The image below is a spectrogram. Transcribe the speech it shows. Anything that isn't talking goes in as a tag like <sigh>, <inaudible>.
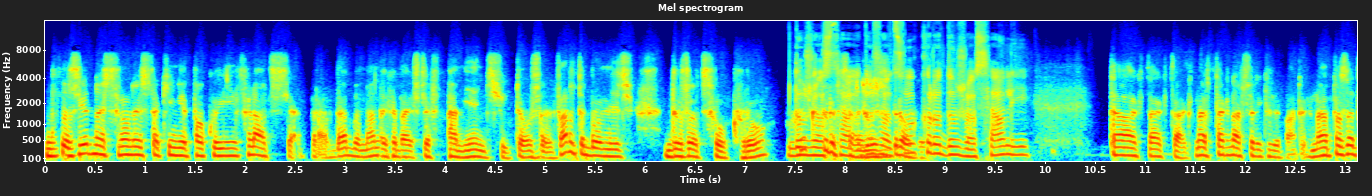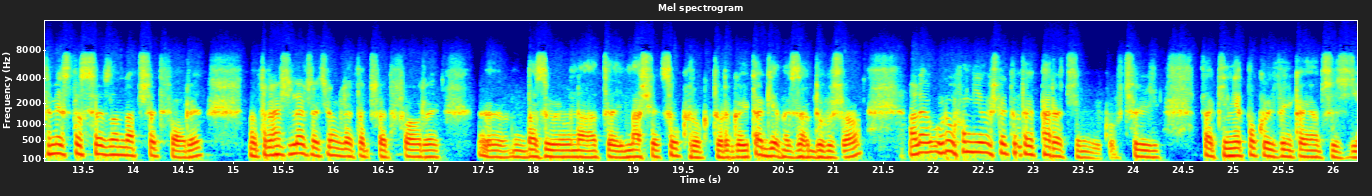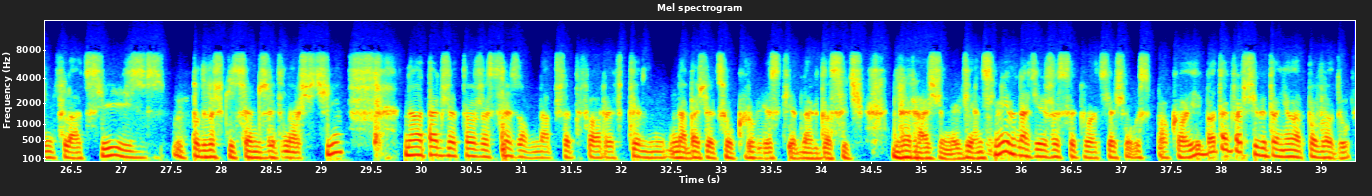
no to z jednej strony jest taki niepokój i inflacja, prawda? Bo mamy chyba jeszcze w pamięci to, że warto było mieć dużo cukru. Dużo, so, dużo cukru, dużo soli. Tak, tak, tak. Na, tak na wszelki wypadek. No a poza tym jest to sezon na przetwory. No trochę źle, że ciągle te przetwory y, bazują na tej masie cukru, którego i tak jemy za dużo, ale uruchomiło się tutaj parę czynników, czyli taki niepokój wynikający z inflacji i z podwyżki cen żywności, no a także to, że sezon na przetwory, w tym na bazie cukru, jest jednak dosyć wyraźny, więc miejmy nadzieję, że sytuacja się uspokoi, bo tak właściwie to nie ma powodu,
